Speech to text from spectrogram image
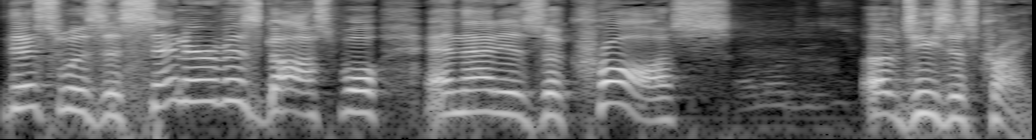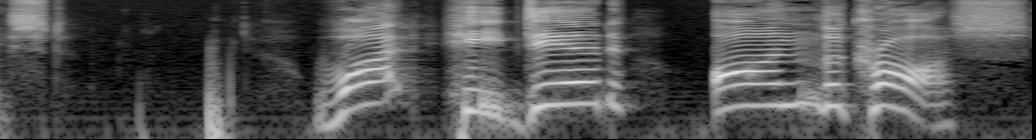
This was the center of his gospel, and that is the cross of Jesus Christ. What he did on the cross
